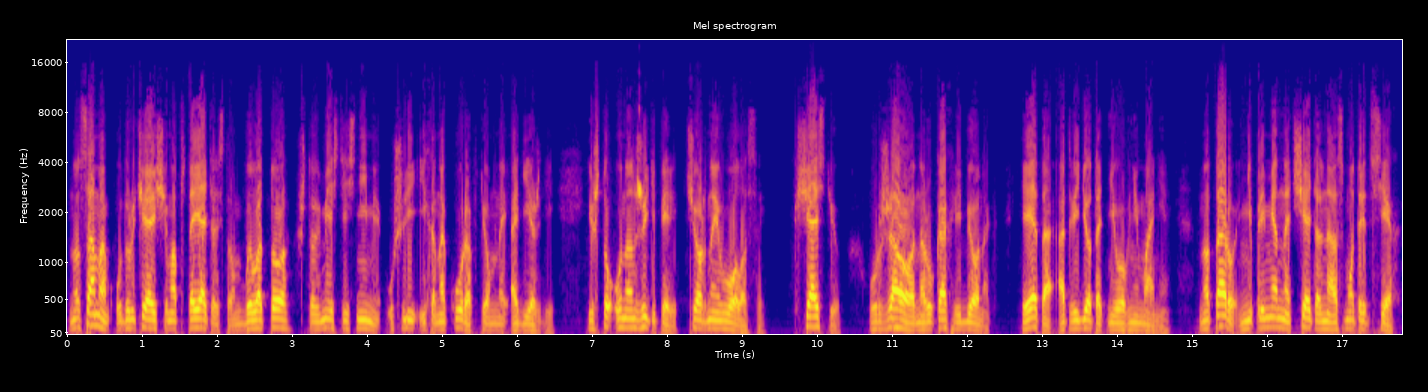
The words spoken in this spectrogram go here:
Но самым удручающим обстоятельством было то, что вместе с ними ушли и Ханакура в темной одежде, и что у Нанжи теперь черные волосы. К счастью, у Ржавого на руках ребенок, и это отведет от него внимание. Но Тару непременно тщательно осмотрит всех,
